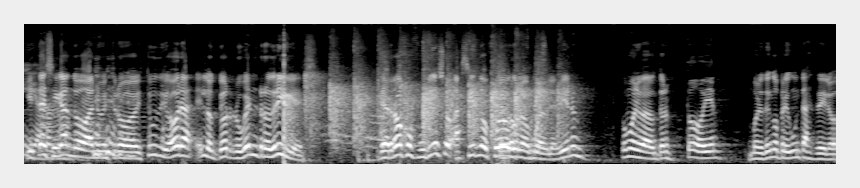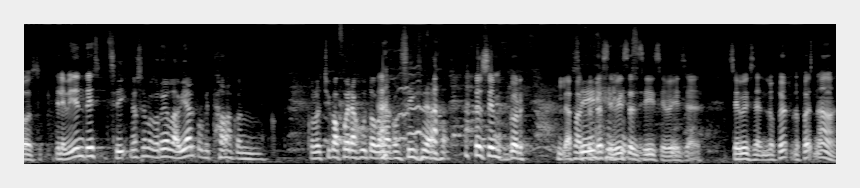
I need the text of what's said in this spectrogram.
Y está llegando a nuestro estudio ahora el doctor Rubén Rodríguez, de Rojo Furioso, haciendo juego con los muebles. ¿Vieron? ¿Cómo le va, doctor? Todo bien. Bueno, tengo preguntas de los televidentes. Sí, no se me corrió el labial porque estaba con, los chicos afuera justo con la consigna. no se me corrió. Las mascotas se besan, sí, se besan. Se besan. ¿Los perros? Los perros no,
